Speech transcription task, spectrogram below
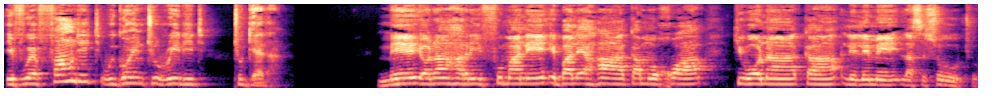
If we have found it, we're going to read it together. Me yona ha re fumane e baleha ka mokgwa ke ona ka leleme la Sesotho.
